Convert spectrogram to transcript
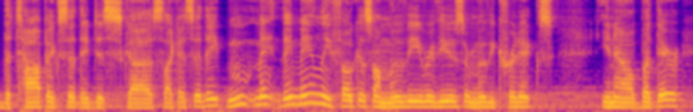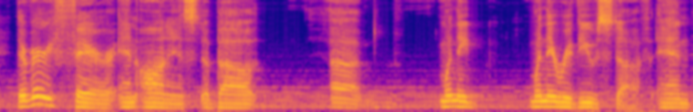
the topics that they discuss, like I said, they they mainly focus on movie reviews or movie critics, you know, but they're they're very fair and honest about uh, when they when they review stuff, and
